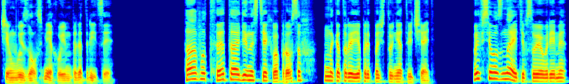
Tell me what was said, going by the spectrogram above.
чем вызвал смех у императрицы. «А вот это один из тех вопросов, на которые я предпочту не отвечать. Вы все узнаете в свое время».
